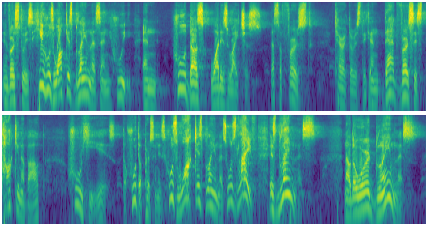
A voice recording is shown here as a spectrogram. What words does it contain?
in verse 2 is he whose walk is blameless and who and who does what is righteous. That's the first characteristic. And that verse is talking about who he is, the who the person is, whose walk is blameless, whose life is blameless. Now the word blameless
